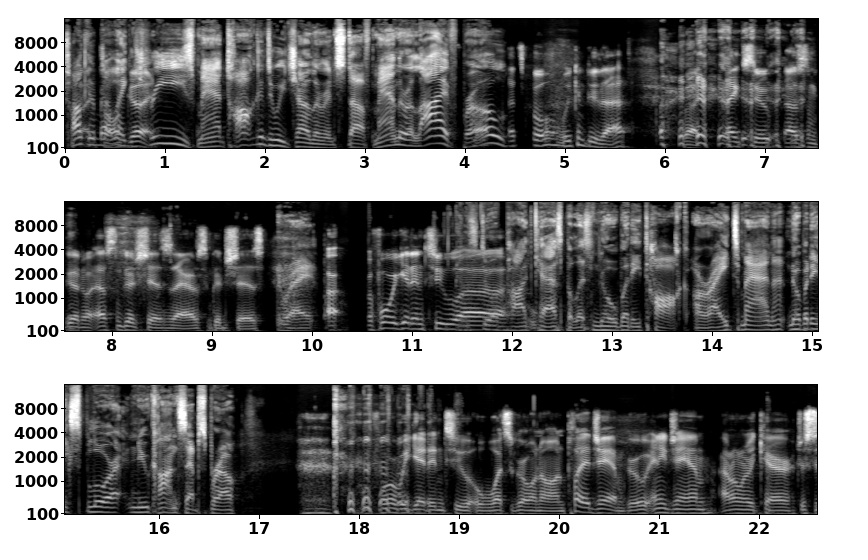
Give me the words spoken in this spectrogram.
Talking about like good. trees, man, talking to each other and stuff, man. They're alive, bro. That's cool. We can do that. But thanks, Soup. That was some good. That was some good shiz there. That was some good shiz. Right. All right, before we get into Let's do a uh, podcast, but let's nobody talk. All right, man. Nobody explore new concepts, bro. Before we get into what's going on, play a jam, Gru. Any jam. I don't really care. Just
